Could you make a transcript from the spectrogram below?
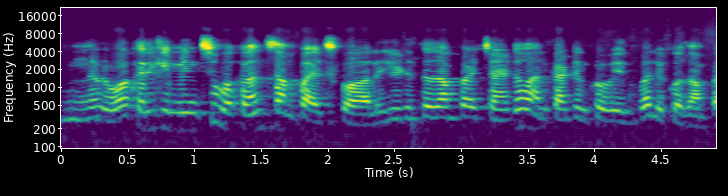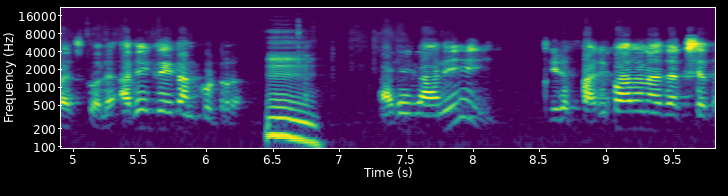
ఉమ్, ఒకరికి మించి ఒకరిని సంపాదించుకోవాలి. వీడింత సంపాదించాలంటే వానికంటే ఇంకో వెయ్యి రూపాయలు ఎక్కువ సంపాదించుకోవాలి. అదే గ్రేట్ అనుకుంటారు. అదే కానీ ఇక్కడ పరిపాలనా దక్షత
